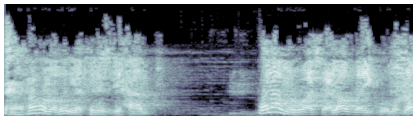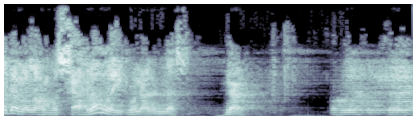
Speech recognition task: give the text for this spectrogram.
فهو مظنة الازدحام. والأمر واسع لا تضيقونه. ما دام الله موسعه لا تضيقون على الناس. نعم. فضيلة الشيخ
